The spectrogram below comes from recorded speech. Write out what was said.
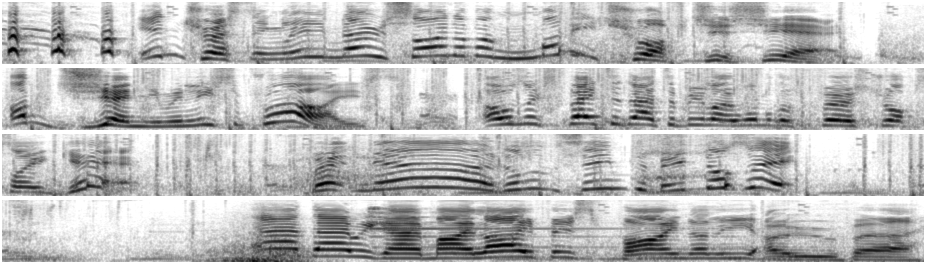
Interestingly, no sign of a money trough just yet. I'm genuinely surprised. I was expecting that to be like one of the first drops I get. But no, doesn't seem to be, does it? And there we go. My life is finally over.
